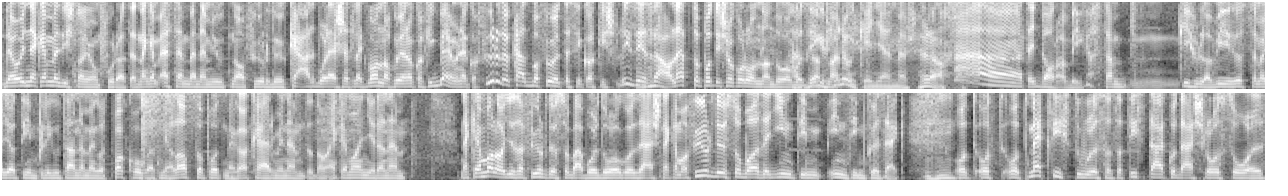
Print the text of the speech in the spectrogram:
de hogy nekem ez is nagyon fura, tehát nekem eszembe nem jutna a fürdőkádból esetleg. Vannak olyanok, akik beülnek a fürdőkádba, fölteszik a kis lizét rá a laptopot, és akkor onnan Hát dolgozgatnak. nagyon kényelmes, relax. Hát egy darabig, aztán kihűl a víz, összemegy a timpli, utána meg ott pakolgatni a laptopot, meg akármi, nem tudom, nekem annyira nem. Nekem valahogy ez a fürdőszobából dolgozás, nekem a fürdőszoba az egy intim, intim közeg. Uh-huh. Ott, ott, ott megtisztulsz, az a tisztálkodásról szól,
